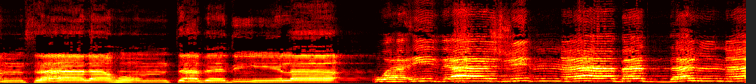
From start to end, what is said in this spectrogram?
أمثالهم تبديلا وإذا شئنا بدلنا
